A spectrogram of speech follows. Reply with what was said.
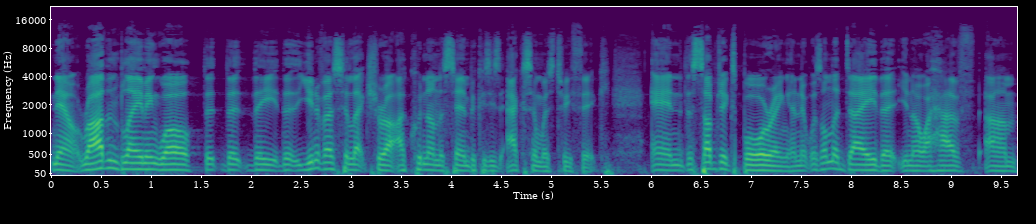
Now, rather than blaming, well, the, the, the, the, university lecturer I couldn't understand because his accent was too thick, and the subject's boring, and it was on the day that, you know, I have um,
